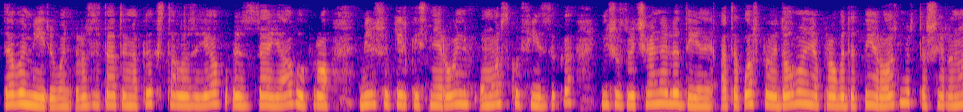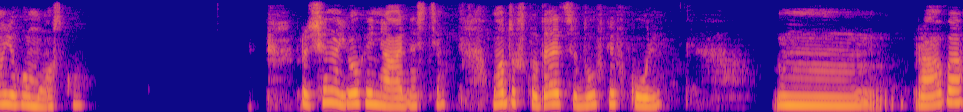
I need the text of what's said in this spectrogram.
та вимірювань, результатом яких стало заяви про більшу кількість нейронів у мозку фізика, ніж у звичайної людини, а також повідомлення про видатний розмір та ширину його мозку. Причина його геніальності. Мозок складається з двох півкуль. Права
